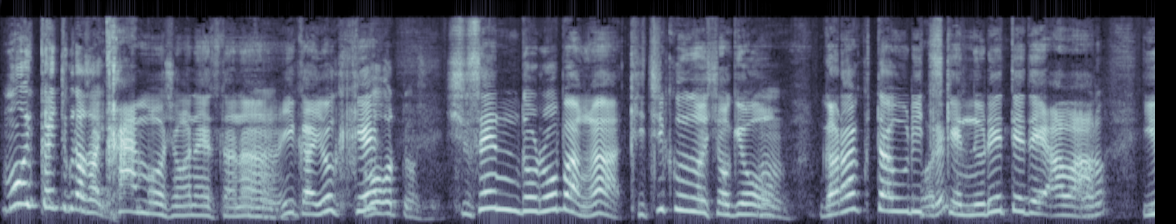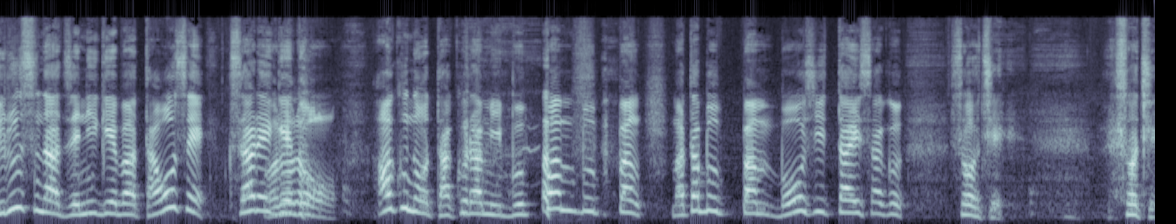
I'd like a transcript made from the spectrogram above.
もう一回言ってください。よかもうしょうがないやつだな、いいか？よく聞け。分かってますよ。主戦ドロバが鬼畜の所業、ん。ガラクタ売りつけ濡れてでああわ許すな銭ゲバ倒せ腐れゲド悪の企み物販物販また物販防止対策装置。装置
